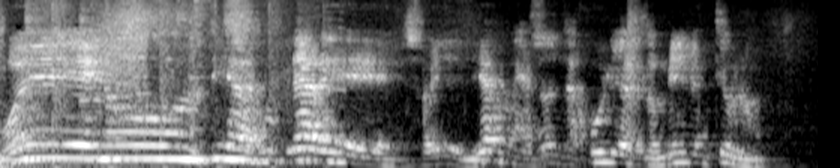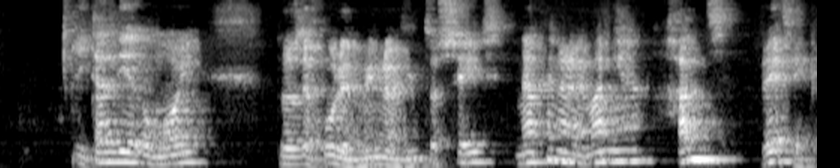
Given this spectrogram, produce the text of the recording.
Buenos días nucleares. Hoy es viernes 2 de julio del 2021. Y tal día como hoy, 2 de julio de 1906, nace en Alemania Hans Bethe,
